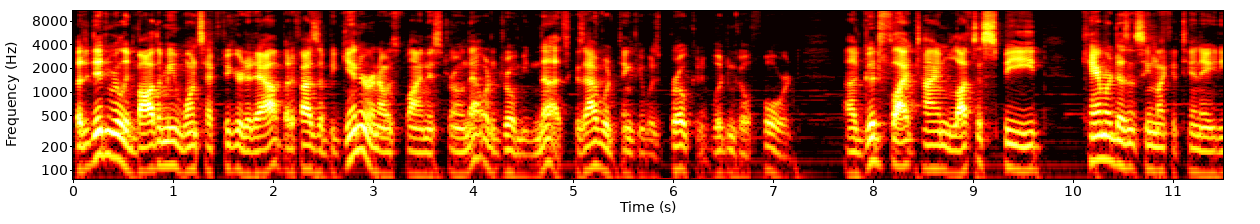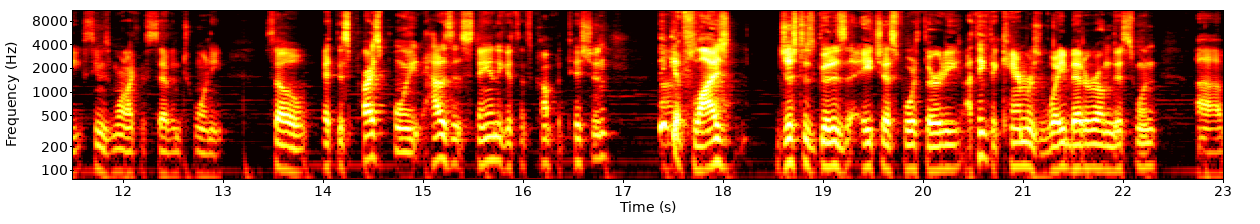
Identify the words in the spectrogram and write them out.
but it didn't really bother me once I figured it out. But if I was a beginner and I was flying this drone, that would have drove me nuts because I would think it was broken. It wouldn't go forward. Uh, good flight time, lots of speed. Camera doesn't seem like a 1080. It seems more like a 720. So at this price point, how does it stand against its competition? I think it flies just as good as the HS430. I think the camera's way better on this one, uh,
